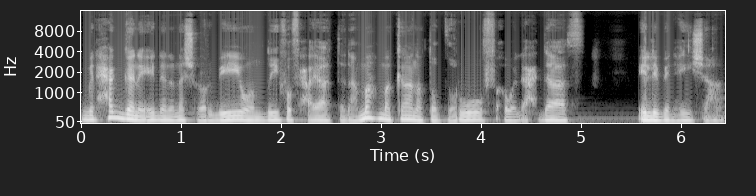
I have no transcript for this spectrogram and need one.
من حقنا إننا نشعر به ونضيفه في حياتنا مهما كانت الظروف أو الأحداث اللي بنعيشها.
